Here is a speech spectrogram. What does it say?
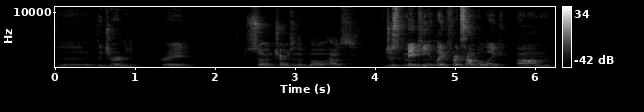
the the journey, right? so in terms of the boat, how's just making like for example like um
